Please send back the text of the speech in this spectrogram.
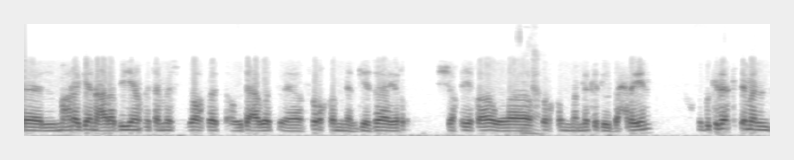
المهرجان عربيا فتم استضافة أو دعوة فرقة من الجزائر الشقيقة وفرقة من مملكة البحرين وبكذا اكتمل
